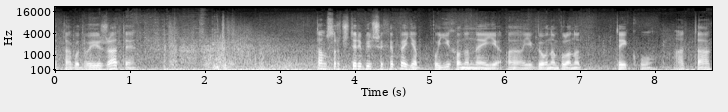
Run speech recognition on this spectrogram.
отак от виїжджати. Там 44 більше хп, я поїхав на неї, якби вона була на тику. А так,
